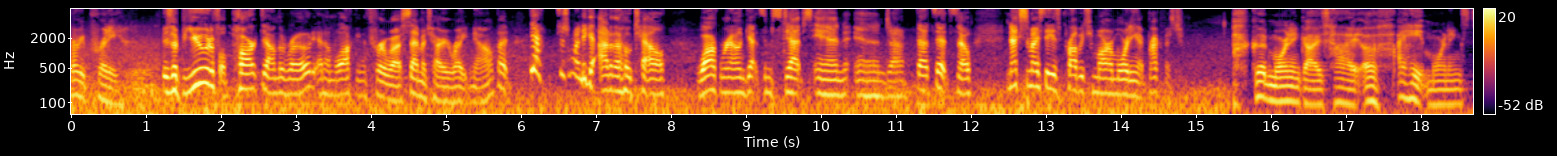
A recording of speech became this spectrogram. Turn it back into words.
Very pretty. There's a beautiful park down the road, and I'm walking through a cemetery right now. But yeah, just wanted to get out of the hotel, walk around, get some steps in, and uh, that's it. So next to my stay is probably tomorrow morning at breakfast. Good morning, guys. Hi. Ugh, I hate mornings.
